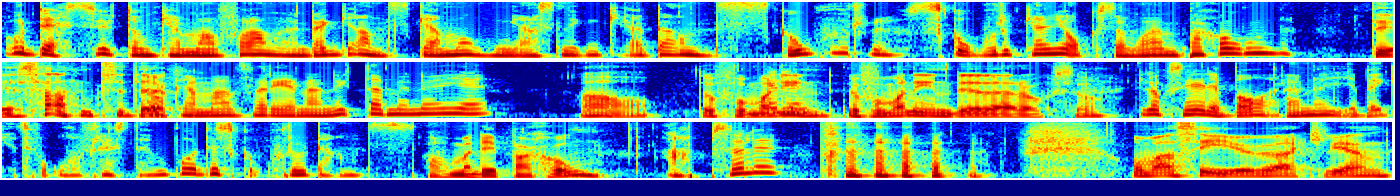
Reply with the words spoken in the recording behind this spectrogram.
Och dessutom kan man få använda ganska många snygga dansskor. Skor kan ju också vara en passion. Det är sant. Då kan man förena nytta med nöje. Ja, då får, man in, då får man in det där också. Eller också är det bara nöje bägge två förresten. Både skor och dans. Ja, men det är passion. Absolut. och man ser ju verkligen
